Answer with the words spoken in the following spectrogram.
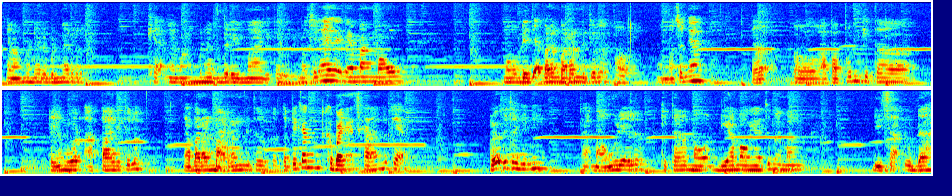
memang bener-bener kayak memang bener nerima gitu Hmm. maksudnya memang mau mau diajak bareng-bareng gitu loh Oh. Nah, maksudnya ya eh, apa pun kita pengen buat apa gitu loh ya bareng-bareng gitu tapi kan kebanyakan sekarang tuh kayak kalau kita gini nggak mau dia loh. Kita mau dia maunya tuh memang di saat udah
